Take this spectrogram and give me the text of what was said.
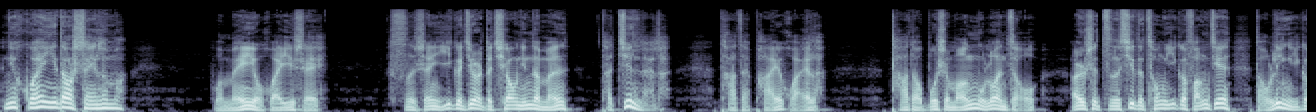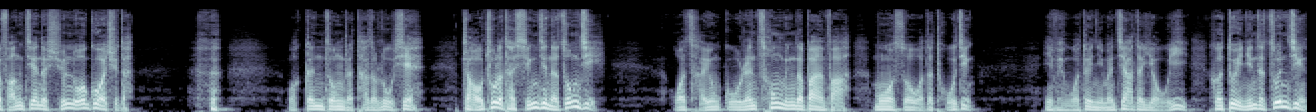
您怀疑到谁了吗？我没有怀疑谁。死神一个劲儿的敲您的门。他进来了，他在徘徊了，他倒不是盲目乱走，而是仔细的从一个房间到另一个房间的巡逻过去的。哼，我跟踪着他的路线，找出了他行进的踪迹。我采用古人聪明的办法摸索我的途径，因为我对你们家的友谊和对您的尊敬，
